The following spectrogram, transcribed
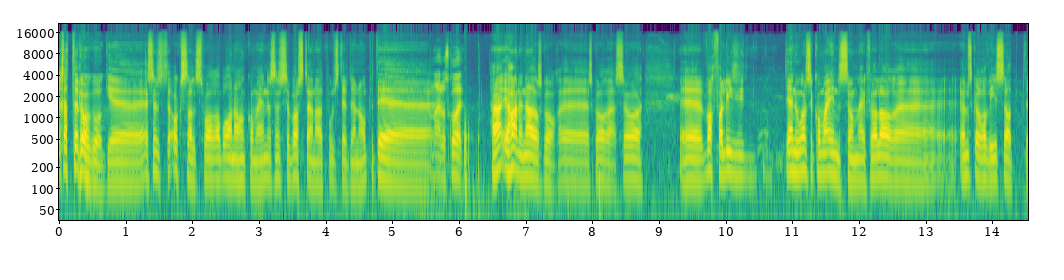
rette dag òg. Jeg syns Aksel svarer bra når han kommer inn. Jeg syns Sebastian har et positivt innhopp. Det Han er nær å skåre? Ja, han er nær å skåre. Eh, Så eh, i hvert fall det er noen som kommer inn som jeg føler eh, ønsker å vise at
